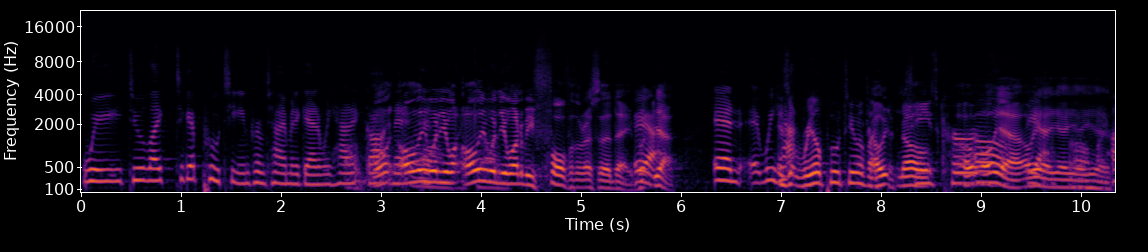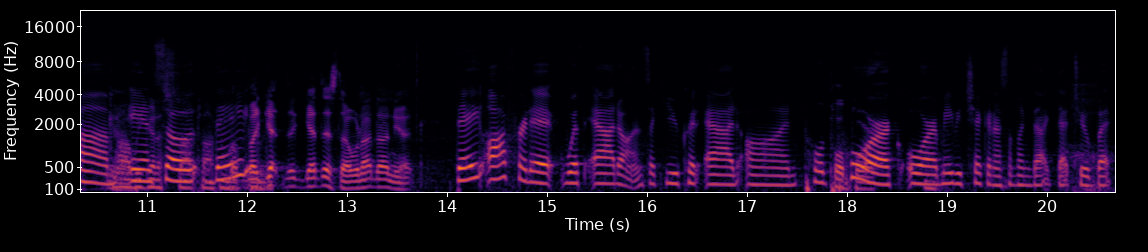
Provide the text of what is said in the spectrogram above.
we do like to get poutine from time and again. We hadn't gotten Only, it. only when you want, only when you want to be full for the rest of the day. But yeah. Yeah. And we Is ha- it real poutine with like Oh, the no. cheese curd? Oh, oh, yeah. Oh, yeah, yeah. yeah, yeah, Oh, yeah. my Um, God, we and gotta so stop talking about they- But get get this though, we're not done yet. They offered it with add-ons, like you could add on pulled, Pulled pork, pork. or maybe chicken or something like that too. But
